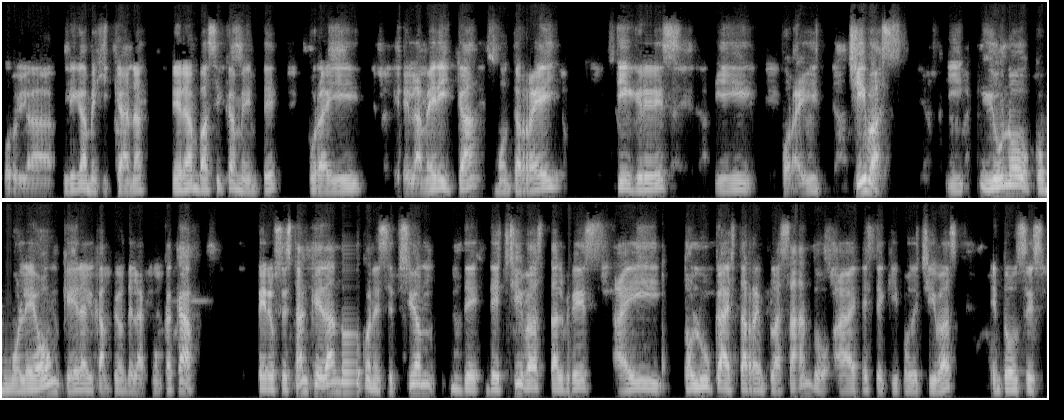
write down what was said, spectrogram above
por la Liga Mexicana eran básicamente por ahí el América, Monterrey, Tigres y por ahí Chivas. Y, y uno como León, que era el campeón de la CONCACAF pero se están quedando con excepción de, Chivas, tal vez ahí Toluca está reemplazando a este equipo de Chivas, entonces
